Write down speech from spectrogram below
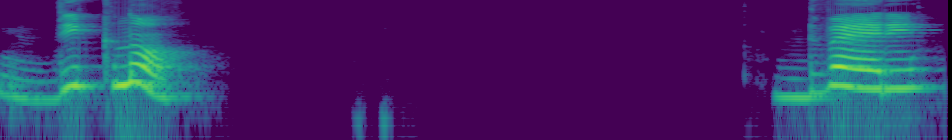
Вікно. Двері.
